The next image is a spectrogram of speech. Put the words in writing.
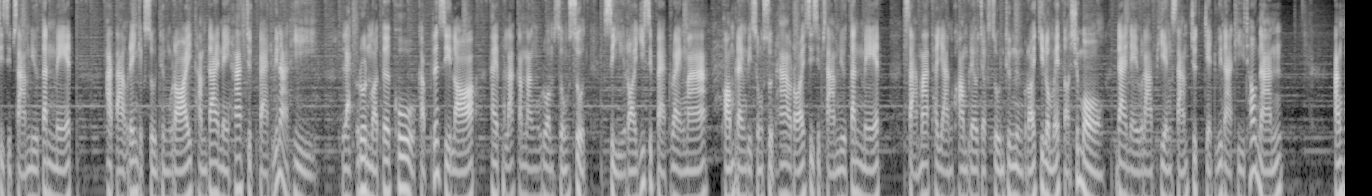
343 นิวตันเมตร อัตราเร่งจาก0ถึง100ทำได้ใน 5.8 วินาที และรุ่นมอเตอร์คู่ขับเคลื่อน4ล้อ ให้พละกำลังรวมสูงสุด 428 แรงม้า พร้อมแรงบิดสูงสุด 543 นิวตันเมตร สามารถทะยานความเร็วจาก0ถึง100 กิโลเมตรต่อชั่วโมง ได้ในเวลาเพียง 3.7 วินาทีเท่านั้นทั้ง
